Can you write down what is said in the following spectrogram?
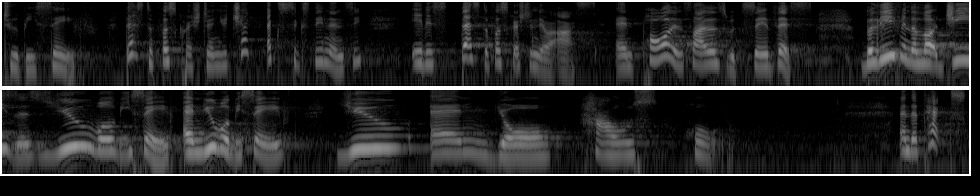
to be saved? That's the first question. You check Acts 16 and see, it is, that's the first question they were asked. And Paul and Silas would say this Believe in the Lord Jesus, you will be saved, and you will be saved, you and your household. And the text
